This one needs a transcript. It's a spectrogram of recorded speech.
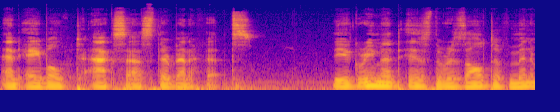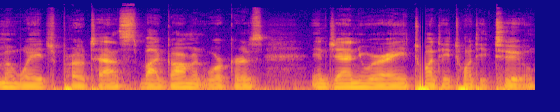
and able to access their benefits. The agreement is the result of minimum wage protests by garment workers in January 2022.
